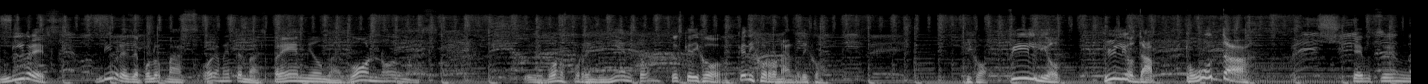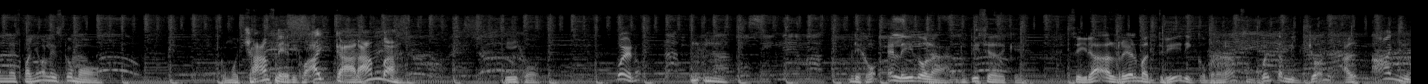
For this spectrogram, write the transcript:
Libres, libres de polo, más, obviamente más premios, más bonos, más eh, bonos por rendimiento. Entonces, ¿qué dijo? ¿Qué dijo Ronaldo? Dijo, dijo, filio, filio da puta. Que en español es como, como chanfle. Dijo, ay caramba. dijo, bueno, dijo, he leído la noticia de que se irá al Real Madrid y cobrará 50 millones al año.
